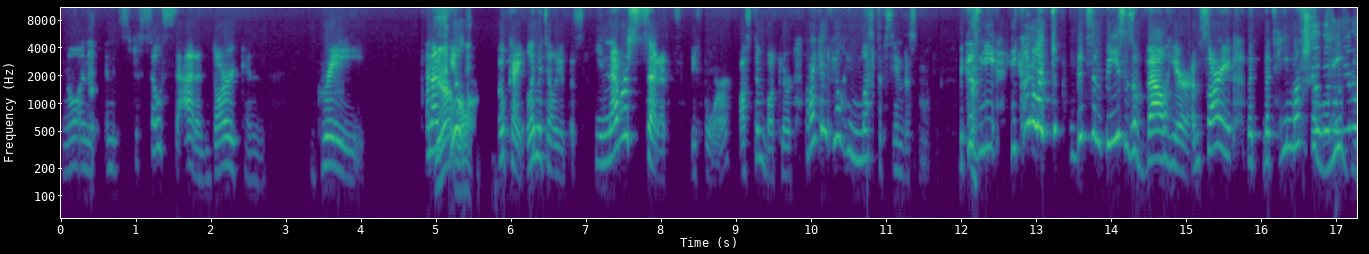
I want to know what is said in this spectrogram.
you know, and uh. and it's just so sad and dark and gritty. And I yeah, feel okay. Let me tell you this. He never said it before, Austin Butler, but I can feel he must have seen this movie because he he kind of like took bits and pieces of Val here. I'm sorry, but but he must have well, used you this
